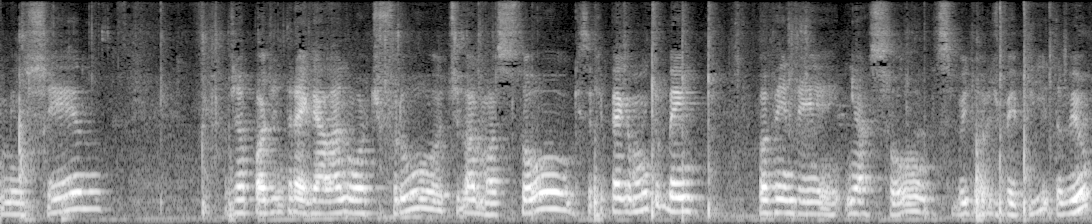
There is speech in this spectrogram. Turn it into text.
mexendo. Já pode entregar lá no hortifruti, lá no açougue. Isso aqui pega muito bem para vender em açougue, distribuidora de bebida, viu?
